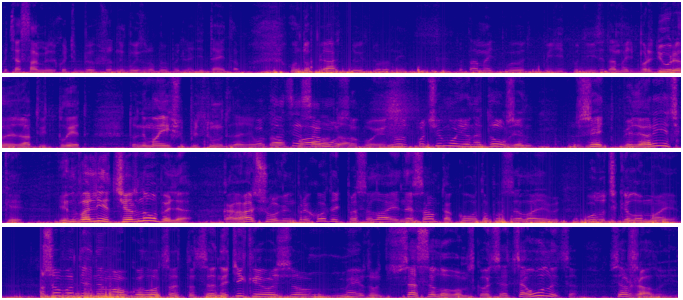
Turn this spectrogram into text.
Хоча самі хотів би щось зробив би для дітей там. Он до пляж з тої сторони. То там геть підіть, подивіться, там геть бордюри лежать від плит. То немає їх що підсунути. Навіть вода вода це впала, само да. собою. Ну чому я не должен жити біля річки, інвалід Чорнобиля? А що, він приходить, посилає не сам, так кого-то посилає, вудочки ламає. Що води нема в колодцях, то це не тільки ось ми, все село вам скажу, це, ця вулиця, вся жалується.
